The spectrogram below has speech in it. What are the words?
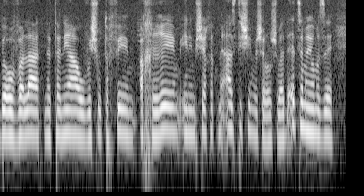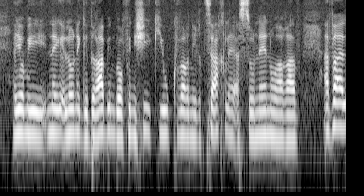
בהובלת נתניהו ושותפים אחרים, היא נמשכת מאז 93 ועד עצם היום הזה, היום היא נג, לא נגד רבין באופן אישי, כי הוא כבר נרצח לאסוננו הרב, אבל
